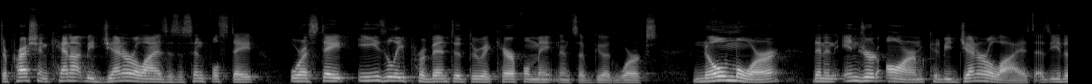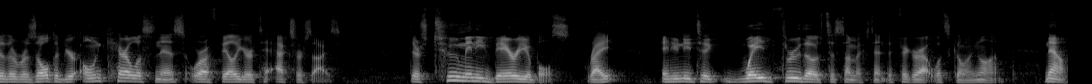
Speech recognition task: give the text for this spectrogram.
Depression cannot be generalized as a sinful state or a state easily prevented through a careful maintenance of good works, no more than an injured arm could be generalized as either the result of your own carelessness or a failure to exercise. There's too many variables, right? And you need to wade through those to some extent to figure out what's going on. Now,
